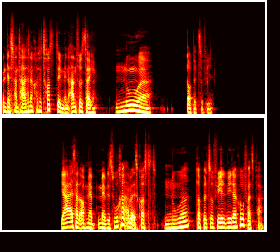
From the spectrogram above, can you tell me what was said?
Und das Phantasialand kostet trotzdem in Anführungszeichen nur doppelt so viel. Ja, es hat auch mehr, mehr Besucher, aber es kostet nur doppelt so viel wie der Kurpfalzpark.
